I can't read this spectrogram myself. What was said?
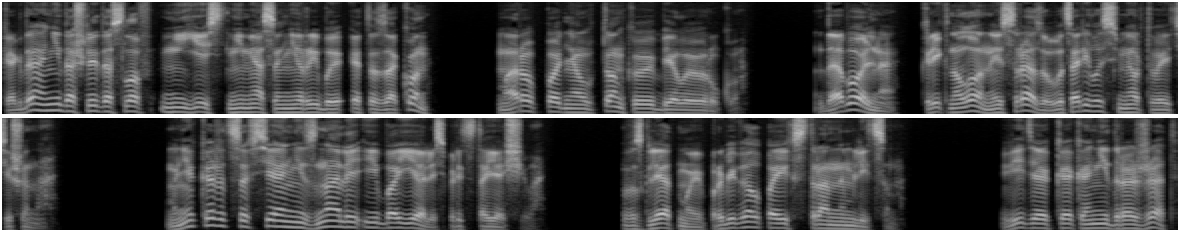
Когда они дошли до слов «ни есть ни мяса, ни рыбы — это закон», Маро поднял тонкую белую руку. «Довольно!» — крикнул он, и сразу воцарилась мертвая тишина. Мне кажется, все они знали и боялись предстоящего. Взгляд мой пробегал по их странным лицам. Видя, как они дрожат,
